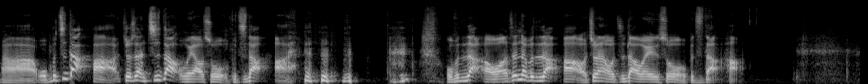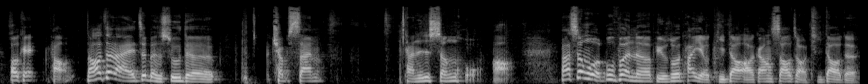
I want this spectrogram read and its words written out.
啊？我不知道啊，就算知道，我也要说我不知道啊。我不知道啊，我真的不知道啊！就算我知道，我也说我不知道。好，OK，好，然后再来这本书的 Chapter 三，谈的是生活啊。那生活的部分呢，比如说他有提到啊，刚刚稍早提到的，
